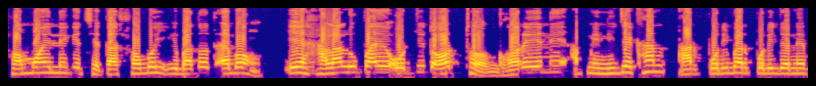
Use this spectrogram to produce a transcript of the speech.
সময় লেগেছে তা সবই ইবাদত এবং এ হালাল উপায়ে অর্জিত অর্থ। ঘরে এনে আপনি নিজে খান আর পরিবার পরিজনের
